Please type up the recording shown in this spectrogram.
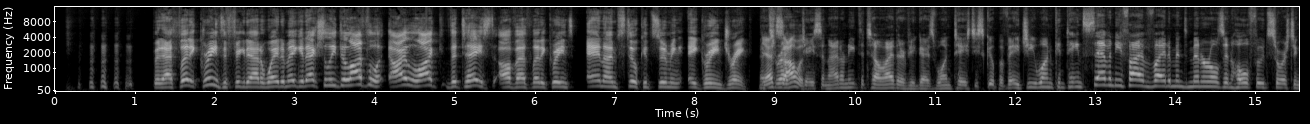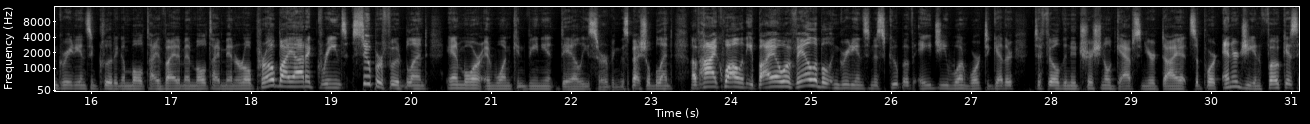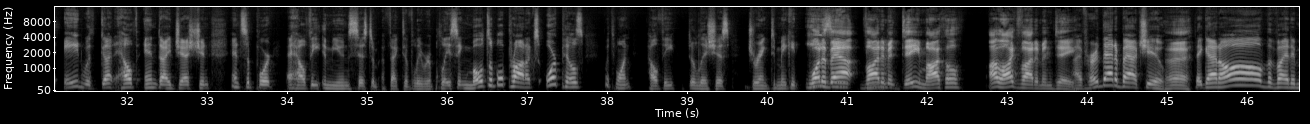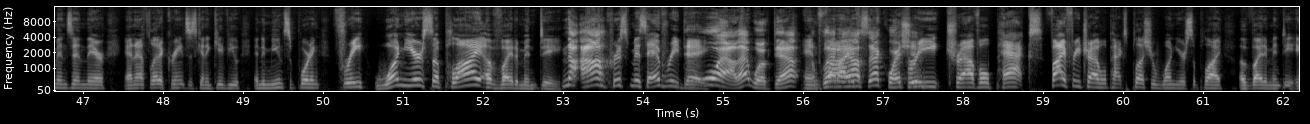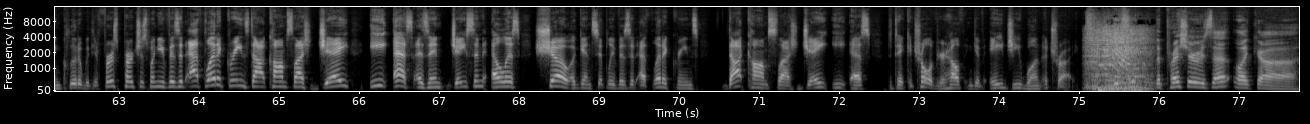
but Athletic Greens have figured out a way to make it actually delightful. I like the taste of Athletic Greens, and I'm still consuming a green drink. Yeah, That's right, solid. Jason. I don't need to tell either of you guys one tasty scoop of AG1 contains 75 vitamins, minerals, and whole food sourced ingredients, including a multivitamin, multi-mineral, probiotic greens, superfood blend, and more in one convenient daily serving. The special blend of high quality, bioavailable ingredients in a scoop of AG1 work together to fill the nutritional gaps in your diet, support energy and focus, aid with gut health and digestion, and support a healthy immune system, effectively replacing multiple products or pills with one healthy, delicious drink to make it easy. What about vitamin D, Michael? I like vitamin D. I've heard that about you. Eh. They got all the vitamins in there, and Athletic Greens is going to give you an immune supporting free one year supply of vitamin D. Nuh-uh. Christmas every day. Wow, that worked out. And I'm glad I asked that question. Free travel packs. Five free travel packs plus your one year supply of vitamin D included with your first purchase when you visit athleticgreens.com slash J-E-S as in Jason Ellis Show. Again, simply visit athleticgreens.com slash J-E-S to take control of your health and give AG1 a try. the pressure is that like uh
